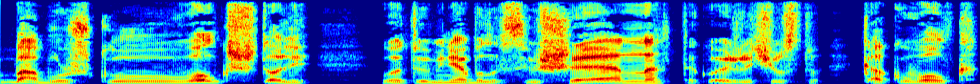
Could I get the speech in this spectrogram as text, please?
бабушку волк, что ли? Вот у меня было совершенно такое же чувство, как у волка.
